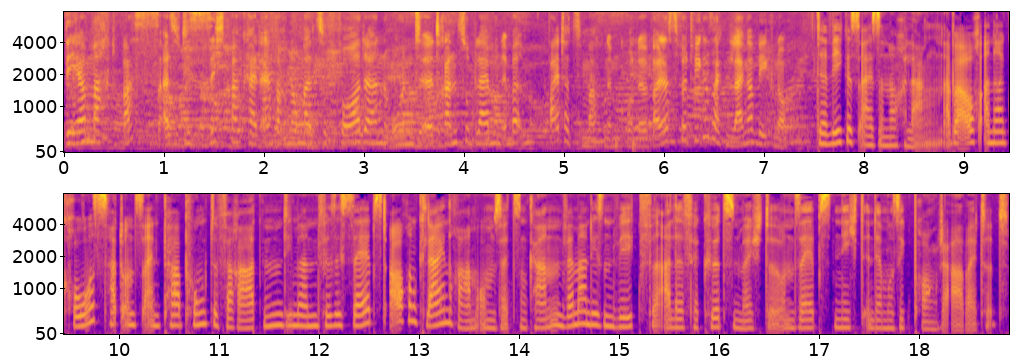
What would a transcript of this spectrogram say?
wer macht was. Also diese Sichtbarkeit einfach nochmal zu fordern und äh, dran zu bleiben und immer weiterzumachen im Grunde, weil das wird, wie gesagt, ein langer Weg noch. Der Weg ist also noch lang. Aber auch Anna Groß hat uns ein paar Punkte verraten, die man für sich selbst auch im kleinen Rahmen umsetzen kann, wenn man diesen Weg für alle verkürzen möchte und selbst nicht in der Musikbranche arbeitet.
